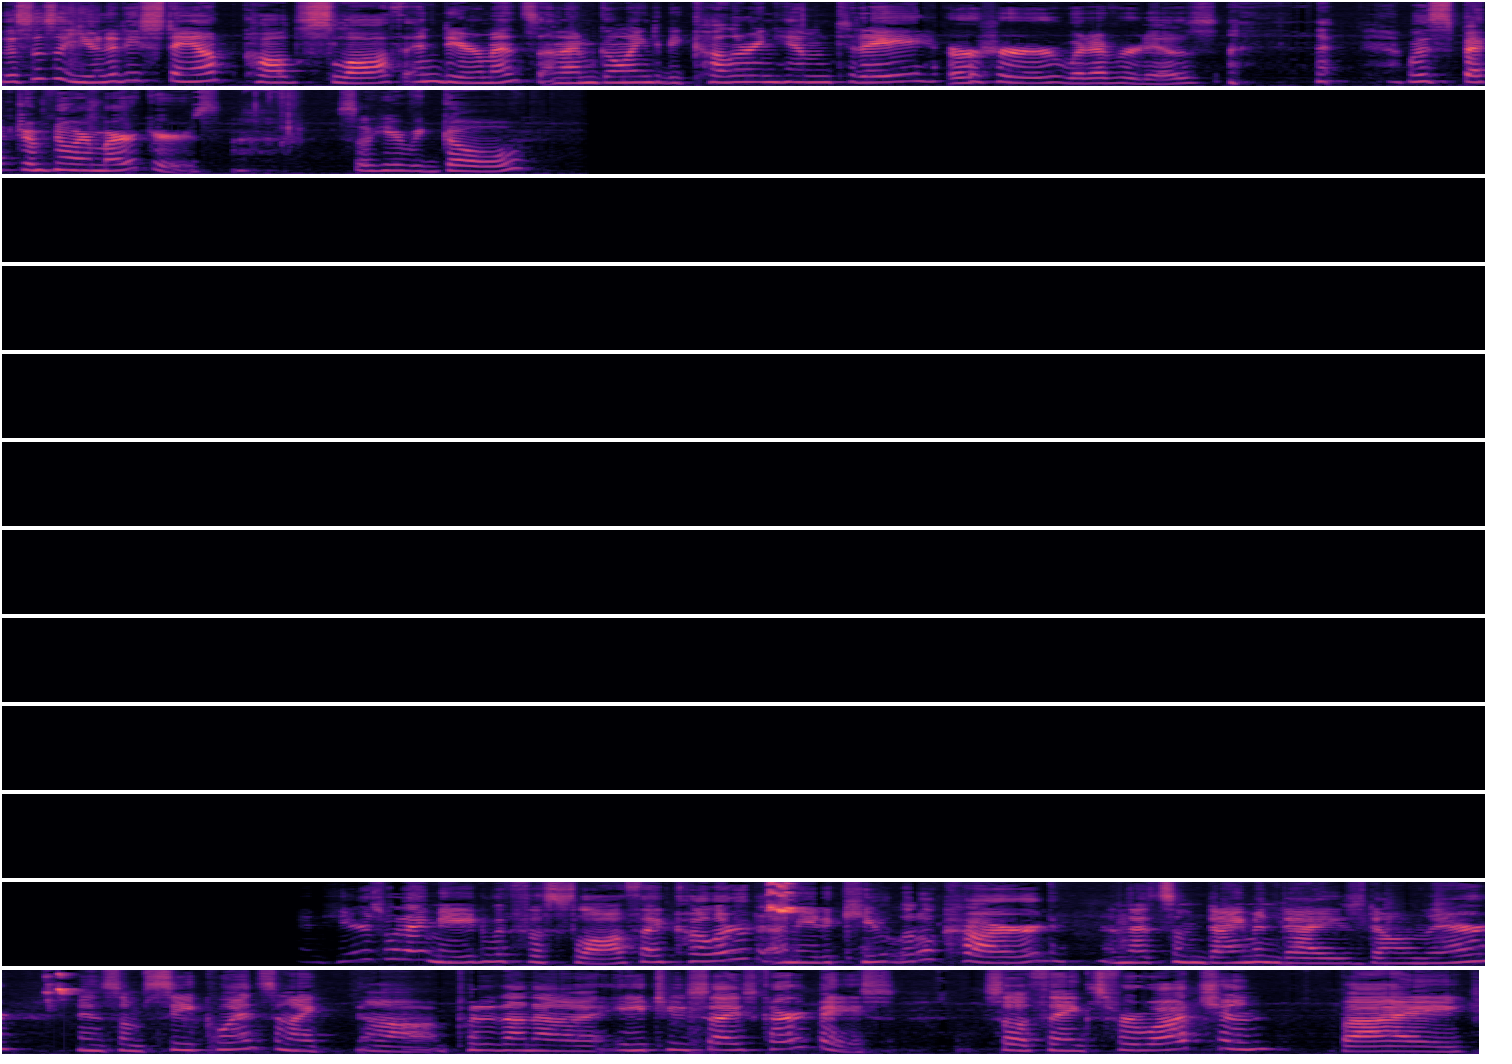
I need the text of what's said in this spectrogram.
This is a Unity stamp called Sloth Endearments, and I'm going to be coloring him today, or her, whatever it is, with Spectrum Noir markers. So here we go. Here's what I made with the sloth I colored. I made a cute little card and that's some diamond dies down there and some sequins and I uh, put it on a A2 size card base. So thanks for watching. Bye.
